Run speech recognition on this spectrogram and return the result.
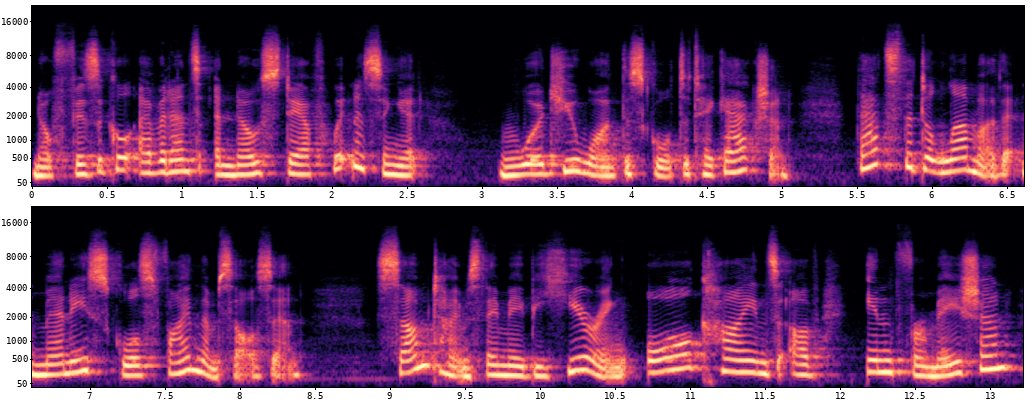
no physical evidence, and no staff witnessing it, would you want the school to take action? That's the dilemma that many schools find themselves in. Sometimes they may be hearing all kinds of information.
